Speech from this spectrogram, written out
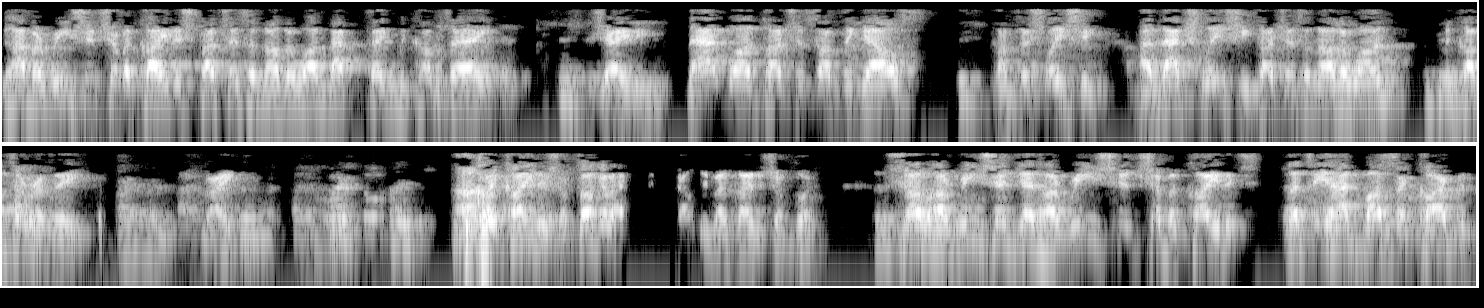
You have a Rishon Shabakaitis touches another one, that thing becomes a Shady. That one touches something else, Comes a Shlishi. And that Shlishi touches another one, becomes a Revi. Right? Uh, I'm talking about Kaidish, of course. Shal Harisha get Harisha Shabakaidish. Let's say you had Basar korban.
